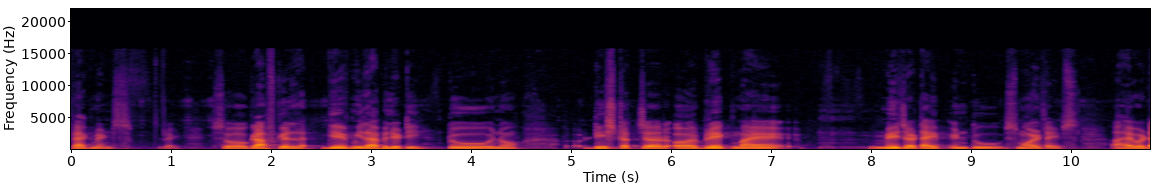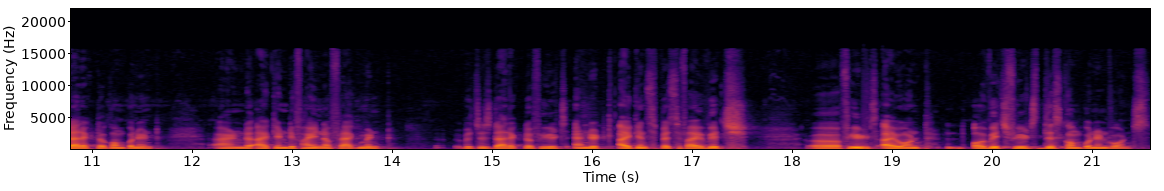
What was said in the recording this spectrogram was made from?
Fragments, right? So GraphQL gave me the ability to, you know, destructure or break my major type into small types. I have a director component, and I can define a fragment, which is director fields, and it, I can specify which uh, fields I want, or which fields this component wants.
